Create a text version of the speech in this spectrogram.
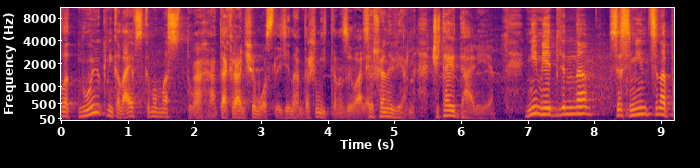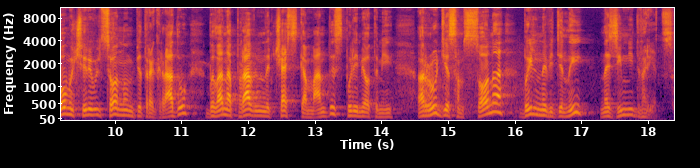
вплотную к Николаевскому мосту. Ага, так раньше мост лейтенанта Шмидта называли. Совершенно верно. Читаю далее. Немедленно с эсминца на помощь революционному Петрограду была направлена часть команды с пулеметами. Орудия Самсона были наведены на Зимний дворец.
